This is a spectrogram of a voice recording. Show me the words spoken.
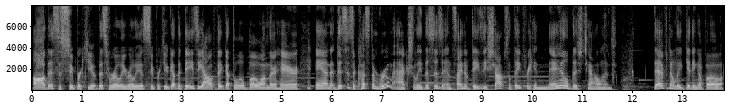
Oh, this is super cute. This really, really is super cute. Got the Daisy outfit, got the little bow on their hair. And this is a custom room, actually. This isn't inside of Daisy's shop, so they freaking nailed this challenge. Definitely getting a vote.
